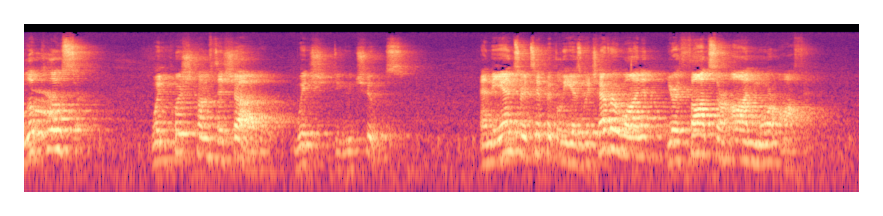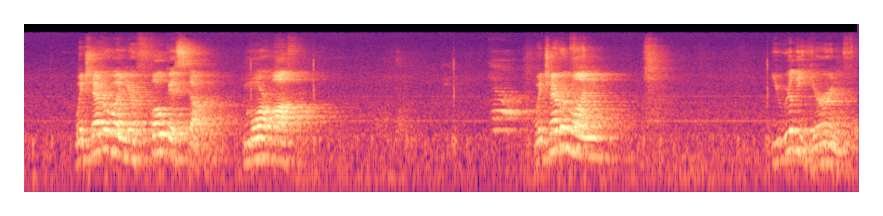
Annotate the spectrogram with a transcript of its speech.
look closer. When push comes to shove, which do you choose? And the answer typically is whichever one your thoughts are on more often. Whichever one you're focused on more often. Whichever one you really yearn for.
